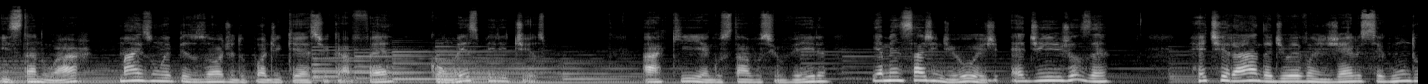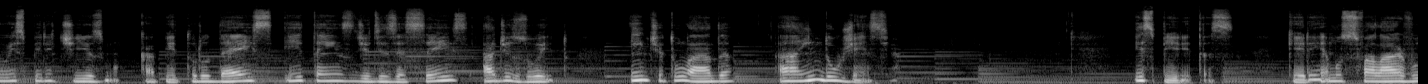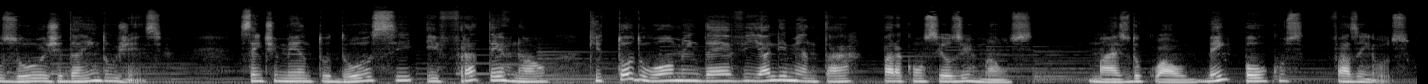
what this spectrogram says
Está no ar mais um episódio do podcast Café com Espiritismo. Aqui é Gustavo Silveira e a mensagem de hoje é de José, retirada de O Evangelho segundo o Espiritismo, capítulo 10, itens de 16 a 18, intitulada A Indulgência. Espíritas, queremos falar-vos hoje da indulgência, sentimento doce e fraternal que todo homem deve alimentar para com seus irmãos, mas do qual bem poucos fazem uso.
